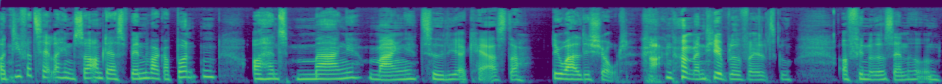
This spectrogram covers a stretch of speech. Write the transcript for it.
Og de fortæller hende så om deres ven Vagabunden og hans mange, mange tidligere kærester. Det er jo aldrig sjovt, Nej. når man lige er blevet forelsket og finder ud af sandheden.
